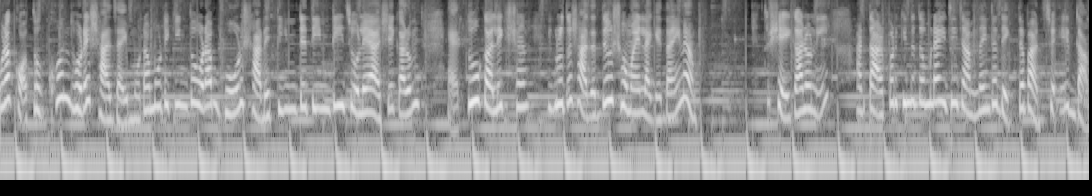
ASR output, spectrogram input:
ওরা কতক্ষণ ধরে সাজায়? মোটামুটি কিন্তু ওরা ভোর সাড়ে তিনটে, তিনটেই চলে আসে। কারণ এত কালেকশন এগুলো তো সাজাতেও সময় লাগে, তাই না? তো সেই কারণেই, আর তারপর কিন্তু তোমরা এই যে জামদানিটা দেখতে পাচ্ছ, এর দাম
